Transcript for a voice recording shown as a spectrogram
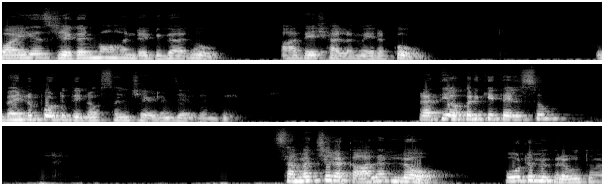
వైఎస్ జగన్మోహన్ రెడ్డి గారు ఆదేశాల మేరకు వెన్నుపోటు దినోత్సవం చేయడం జరిగింది. ప్రతి ఒక్కరికి తెలుసు సంవత్సర కాలంలో కూటమి ప్రభుత్వం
